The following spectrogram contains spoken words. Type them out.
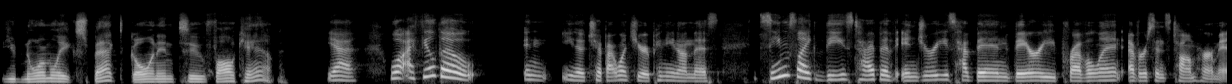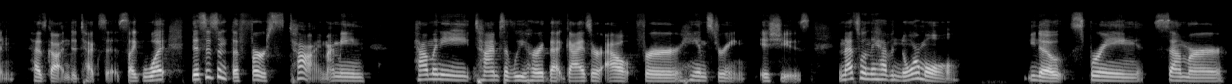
you'd normally expect going into fall camp. Yeah. Well, I feel though and you know chip i want your opinion on this. It seems like these type of injuries have been very prevalent ever since tom herman has gotten to texas. Like what this isn't the first time. I mean how many times have we heard that guys are out for hamstring issues? And that's when they have a normal you know spring summer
